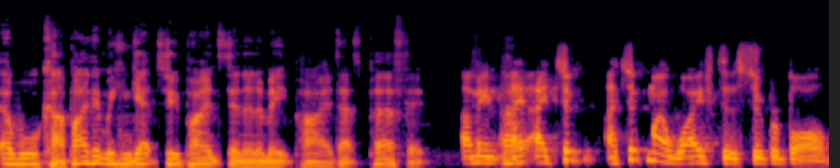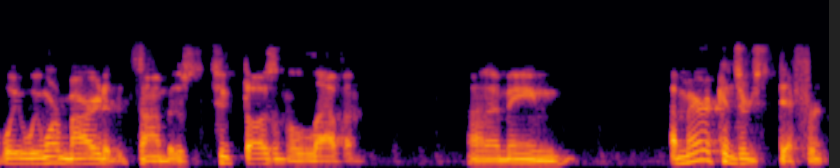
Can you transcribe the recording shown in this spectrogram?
a walk up. I think we can get two pints in and a meat pie. That's perfect. I mean, uh, I, I, took I took my wife to the Super Bowl. We we weren't married at the time, but it was 2011, and I mean, Americans are just different.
